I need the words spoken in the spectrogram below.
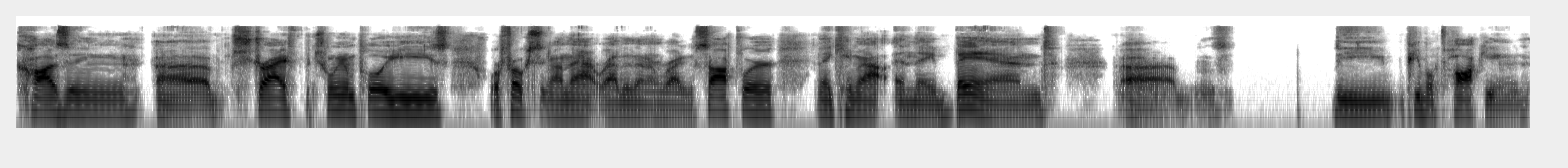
causing uh, strife between employees. We're focusing on that rather than on writing software. And they came out and they banned um, the people talking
